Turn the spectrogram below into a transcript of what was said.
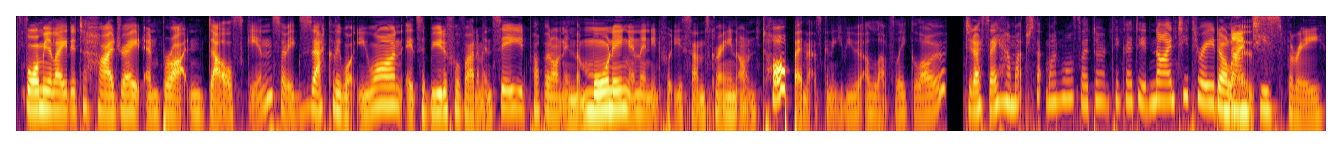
formulated to hydrate and brighten dull skin. So exactly what you want. It's a beautiful vitamin C. You'd pop it on in the morning and then you'd put your sunscreen on top and that's going to give you a lovely glow. Did I say how much that one was? I don't think I did. $93. 93.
